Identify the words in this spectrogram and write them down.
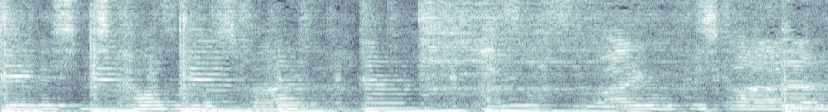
den ich mich pausenlos frage, was machst du eigentlich gerade?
